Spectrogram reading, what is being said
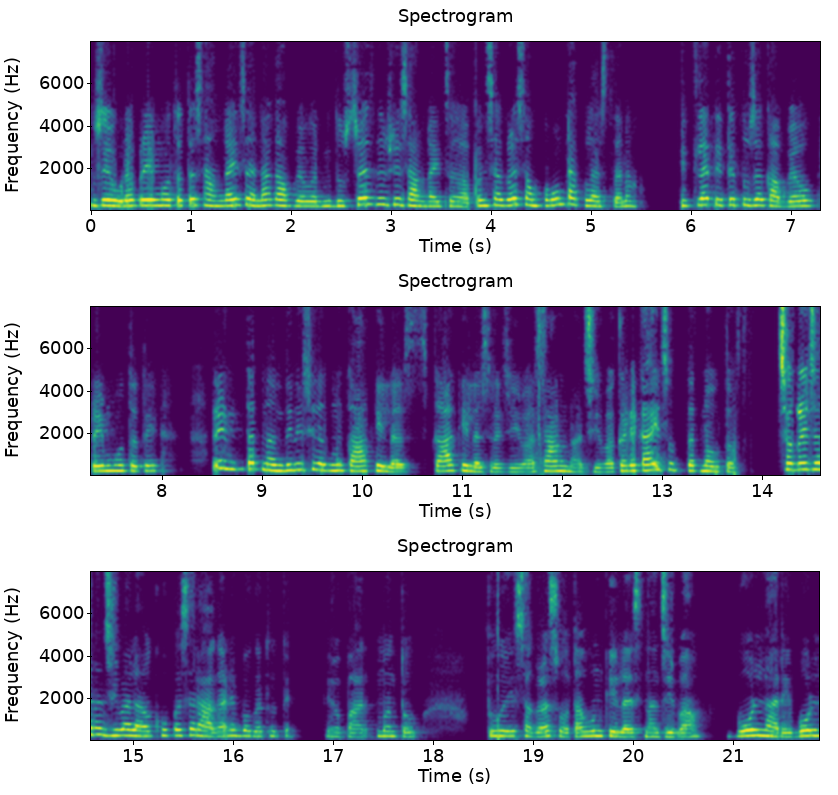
तुझं एवढं प्रेम होतं तर सांगायचं ना काव्यावर मी दुसऱ्याच दिवशी सांगायचं. आपण सगळं संपवून टाकलं असतं ना. तिथल्या तिथे तुझं काव्यावर प्रेम होतं ते. अरे तर नंदिनीशी लग्न का केलंस? का केलंस रे जीवा? सांग ना जीवाकडे काहीच उत्तर नव्हतं. सगळेजण जीवाला खूप असं रागाने बघत होते. तेव्हा पार्थ म्हणतो तू हे सगळं स्वतःहून केलंयस ना जीवा? बोल ना रे बोल.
